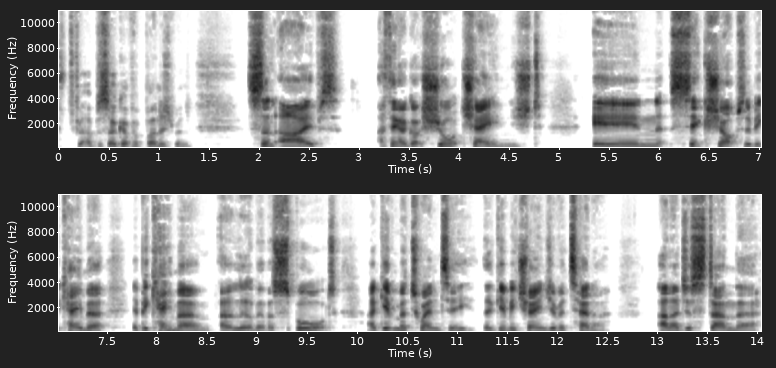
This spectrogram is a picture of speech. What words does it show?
I'm so good for punishment. St Ives, I think I got shortchanged in six shops. It became a it became a, a little bit of a sport. I'd give them a twenty, they'd give me change of a tenner, and I just stand there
